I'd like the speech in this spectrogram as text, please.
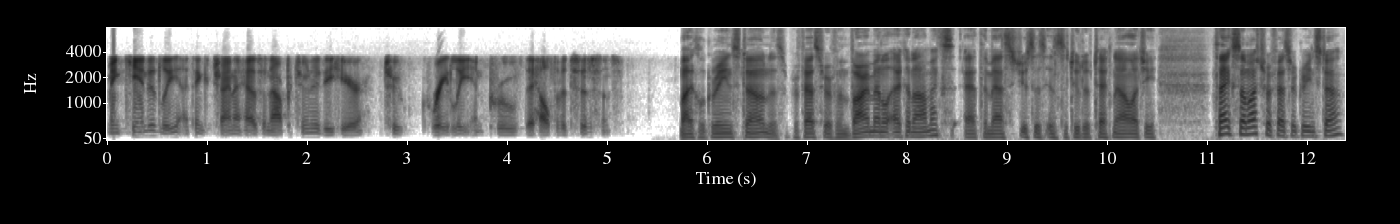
I mean, candidly, I think China has an opportunity here to greatly improve the health of its citizens. Michael Greenstone is a professor of environmental economics at the Massachusetts Institute of Technology. Thanks so much, Professor Greenstone.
